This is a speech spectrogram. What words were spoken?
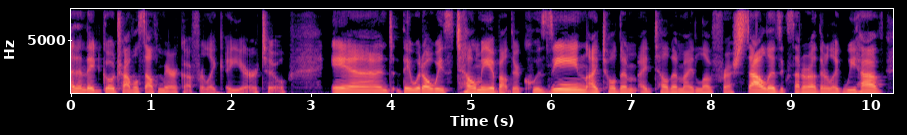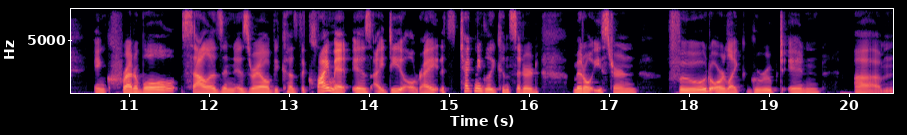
and then they'd go travel South America for like a year or two. And they would always tell me about their cuisine. I told them I'd tell them I love fresh salads, etc. They're like, we have incredible salads in Israel because the climate is ideal, right? It's technically considered Middle Eastern food or like grouped in um,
